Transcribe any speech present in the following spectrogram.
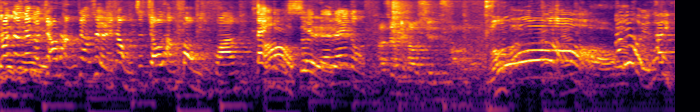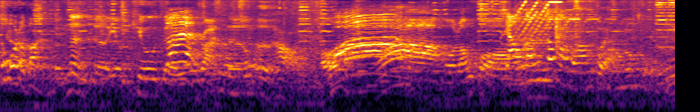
它的那个焦糖酱是有点像我们吃焦糖爆米花，带一点咸的那一种。它下面还有仙草，哦，它料也太多了吧？有嫩的，有 Q 的，有软的。二号，哇，火龙果。小笼冻的火龙果，火，龙果，嗯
